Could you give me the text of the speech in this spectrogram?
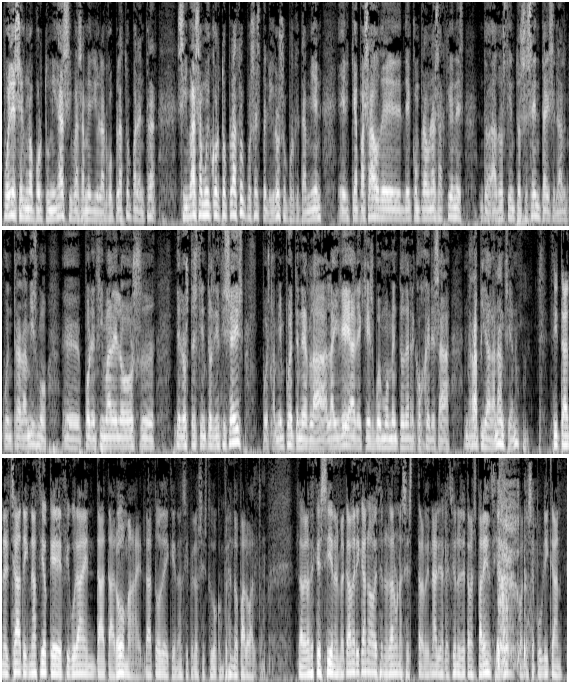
puede ser una oportunidad si vas a medio y largo plazo para entrar. Si vas a muy corto plazo, pues es peligroso, porque también el que ha pasado de, comprar unas acciones a 260 y se las encuentra ahora mismo eh, por encima de los eh, de los 316, pues también puede tener la, la idea de que es buen momento de recoger esa rápida ganancia, ¿no? Cita en el chat Ignacio que figura en Dataroma el dato de que Nancy Pelosi estuvo comprando palo alto. La verdad es que sí, en el mercado americano a veces nos dan unas extraordinarias lecciones de transparencia cuando se publican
